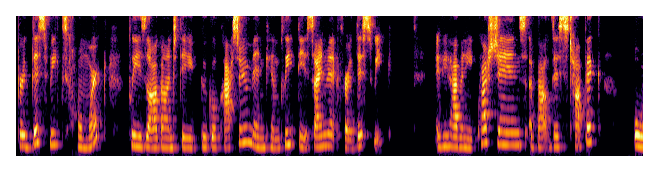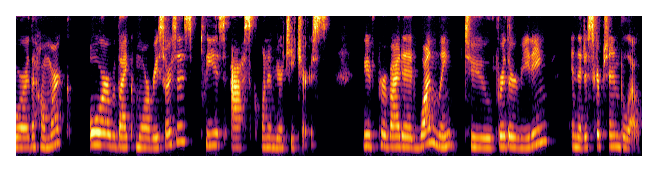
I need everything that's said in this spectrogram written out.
For this week's homework, please log on to the Google Classroom and complete the assignment for this week. If you have any questions about this topic or the homework, or would like more resources, please ask one of your teachers. We've provided one link to further reading in the description below.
